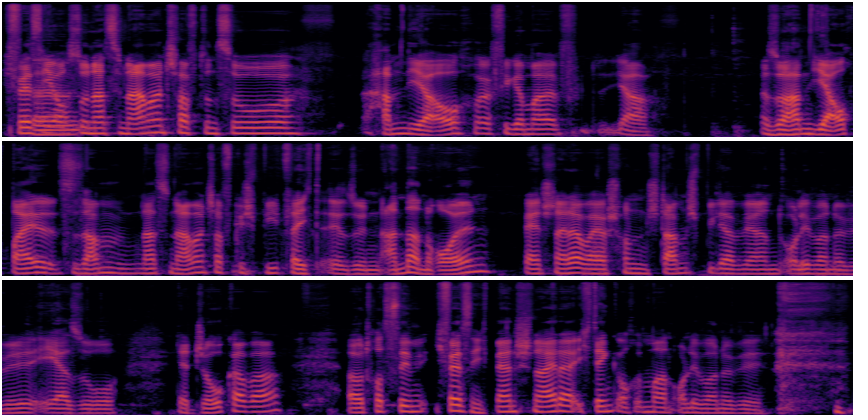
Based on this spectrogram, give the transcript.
Ich weiß nicht, auch so ähm. Nationalmannschaft und so haben die ja auch häufiger mal, ja, also haben die ja auch beide zusammen Nationalmannschaft gespielt, vielleicht also in anderen Rollen. Bernd Schneider war ja schon ein Stammspieler, während Oliver Neuville eher so der Joker war. Aber trotzdem, ich weiß nicht, Bernd Schneider, ich denke auch immer an Oliver Neuville.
